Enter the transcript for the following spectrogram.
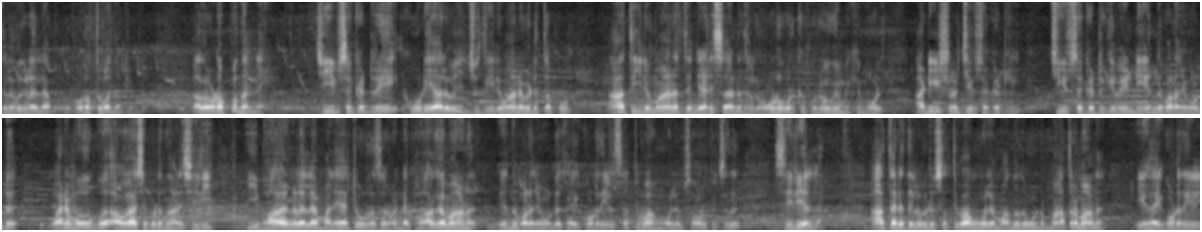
തെളിവുകളെല്ലാം പുറത്തു വന്നിട്ടുണ്ട്. അതോടൊപ്പം തന്നെ ചീഫ് സെക്രട്ടറി കൂടി ആലോചിച്ച് തീരുമാനമെടുത്തപ്പോൾ ആ തീരുമാനത്തിന്റെ അടിസ്ഥാനത്തിൽ റോഡ് വർക്ക് പുരോഗമിക്കുമ്പോൾ അഡീഷണൽ ചീഫ് സെക്രട്ടറി ചീഫ് സെക്രട്ടറിക്ക് വേണ്ടി എന്ന് പറഞ്ഞുകൊണ്ട് വനംവകുപ്പ് അവകാശപ്പെടുന്നതാണ് ശരി. ഈ ഭാഗങ്ങളെല്ലാം മലയാറ്റൂർ റിസർവിന്റെ ഭാഗമാണ് എന്ന് പറഞ്ഞുകൊണ്ട് ഹൈക്കോടതിയിൽ സത്യവാങ്മൂലം സമർപ്പിച്ചത് ശരിയല്ല. ആ തരത്തിൽ ഒരു സത്യവാങ്മൂലം വന്നതുകൊണ്ട് മാത്രമാണ് ഈ ഹൈക്കോടതിയിൽ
